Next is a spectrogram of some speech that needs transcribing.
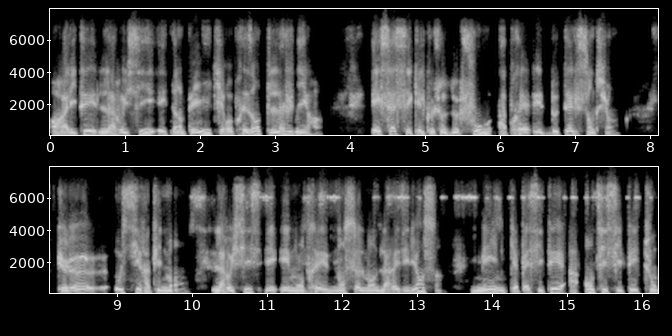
En réalité, la Russie est un pays qui représente l'avenir. Et ça, c'est quelque chose de fou après de telles sanctions que aussi rapidement, la Russie ait montré non seulement de la résilience, mais une capacité à anticiper tout.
